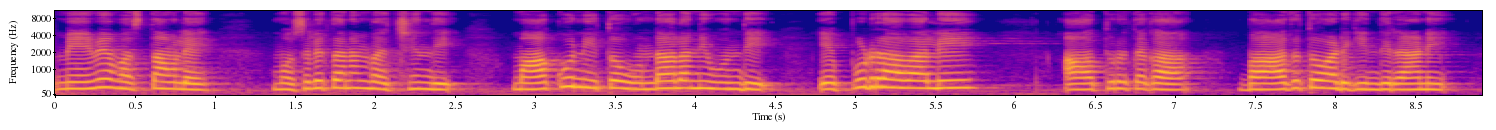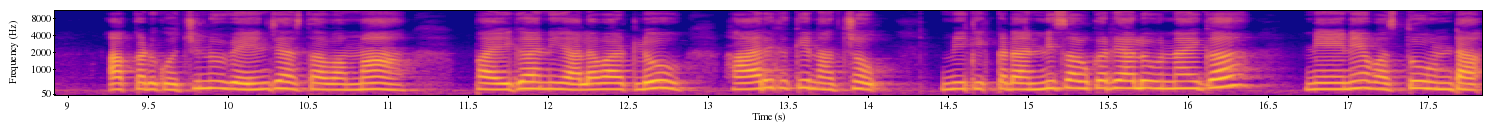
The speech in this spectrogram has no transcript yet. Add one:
మేమే వస్తాంలే. ముసలితనం వచ్చింది. మాకు నీతో ఉండాలని ఉంది. ఎప్పుడు రావాలి? ఆతురతగా బాధతో అడిగింది రాణి. అక్కడికొచ్చి నువ్వేం చేస్తావమ్మా? పైగా నీ అలవాట్లు హారికకి నచ్చవు. మీకు ఇక్కడ అన్ని సౌకర్యాలు ఉన్నాయిగా? నేనే వస్తూ ఉంటా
